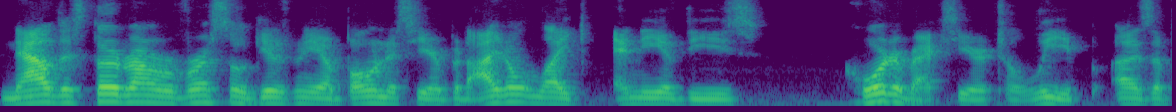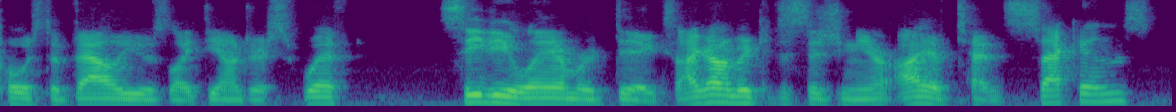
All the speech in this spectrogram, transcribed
Now this third round reversal gives me a bonus here, but I don't like any of these quarterbacks here to leap as opposed to values like D'Andre Swift, CeeDee Lamb, or Diggs. I got to make a decision here. I have 10 seconds.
